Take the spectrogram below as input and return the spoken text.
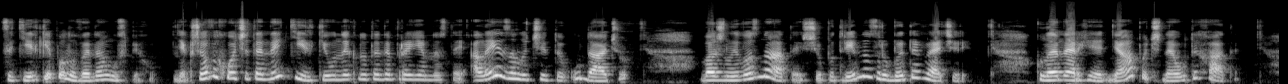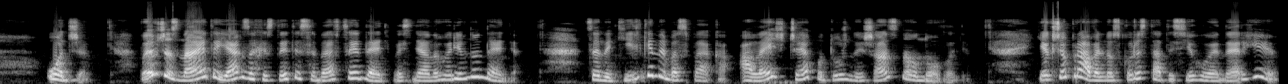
це тільки половина успіху. Якщо ви хочете не тільки уникнути неприємностей, але й залучити удачу, важливо знати, що потрібно зробити ввечері, коли енергія дня почне утихати. Отже, ви вже знаєте, як захистити себе в цей день весняного рівнодення. Це не тільки небезпека, але й ще потужний шанс на оновлення. Якщо правильно скористатись його енергією,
